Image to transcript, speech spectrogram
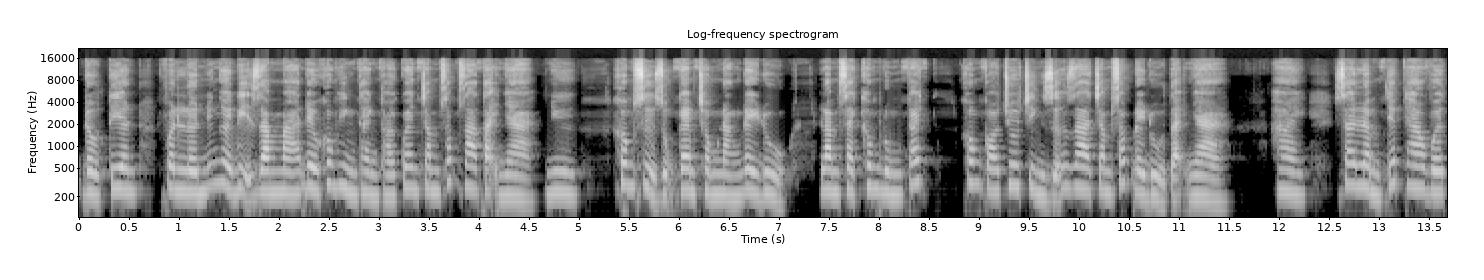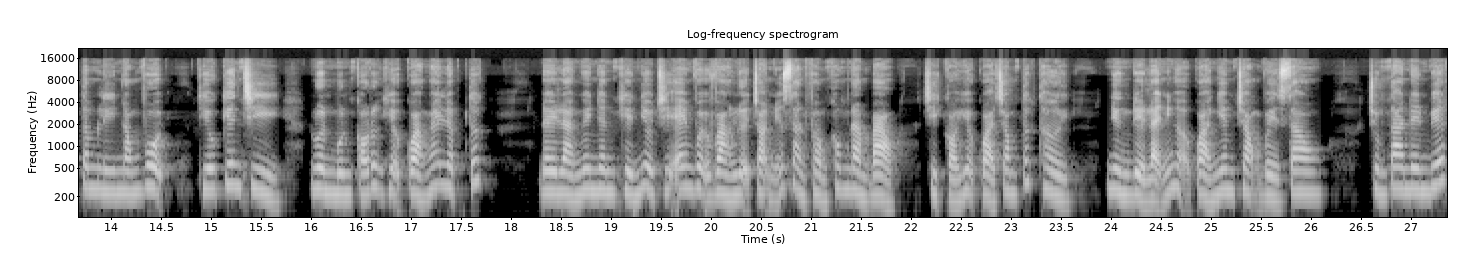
Đầu tiên, phần lớn những người bị giam má đều không hình thành thói quen chăm sóc da tại nhà như không sử dụng kem chống nắng đầy đủ, làm sạch không đúng cách, không có chu trình dưỡng da chăm sóc đầy đủ tại nhà. 2. Sai lầm tiếp theo với tâm lý nóng vội, thiếu kiên trì, luôn muốn có được hiệu quả ngay lập tức. Đây là nguyên nhân khiến nhiều chị em vội vàng lựa chọn những sản phẩm không đảm bảo, chỉ có hiệu quả trong tức thời, nhưng để lại những hậu quả nghiêm trọng về sau. Chúng ta nên biết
